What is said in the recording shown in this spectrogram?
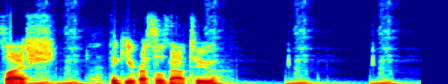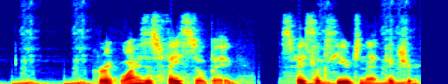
Slash, I think he wrestles now too. Why is his face so big? His face looks huge in that picture.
